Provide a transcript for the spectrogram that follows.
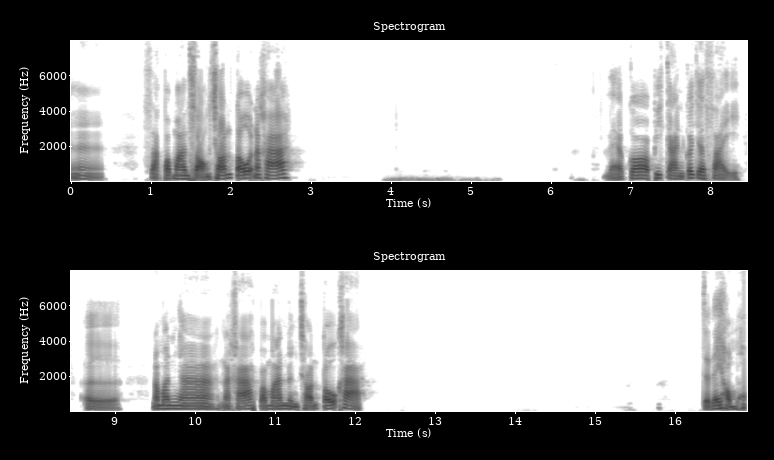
อ่าสักประมาณ2ช้อนโต๊ะนะคะ แล้วก็พี่การก็จะใส่เอ่อน้ำมันงานะคะ ประมาณ1ช้อนโต๊ะค่ะ จะได้ห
